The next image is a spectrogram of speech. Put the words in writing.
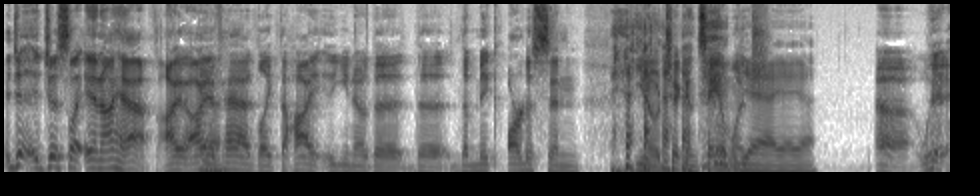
It ju- it just like, and I have, I, I Yeah. have had like the high, you know, the the the Mick Artisan, you know, chicken sandwich. Yeah, yeah, yeah. uh, which,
